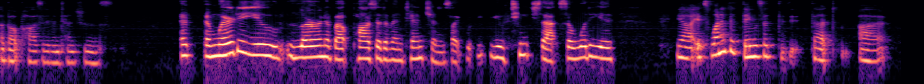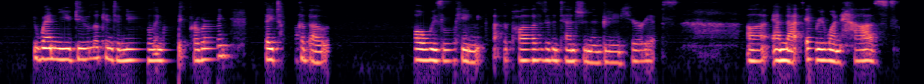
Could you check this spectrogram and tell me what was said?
about positive intentions. And, and where do you learn about positive intentions? Like you teach that. So what do you? Yeah, it's one of the things that that uh, when you do look into neurolinguistic programming, they talk about always looking at the positive intention and being curious, uh, and that everyone has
